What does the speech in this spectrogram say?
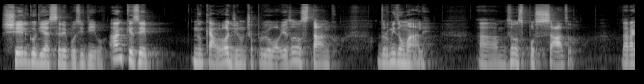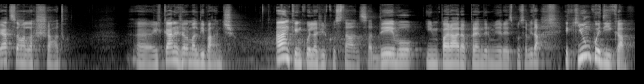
scelgo di essere positivo, anche se, non cavolo, oggi non ho proprio voglia, sono stanco, ho dormito male, um, sono spossato, la ragazza mi ha lasciato, uh, il cane c'ha il mal di pancia. Anche in quella circostanza devo imparare a prendermi le responsabilità. E chiunque dica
